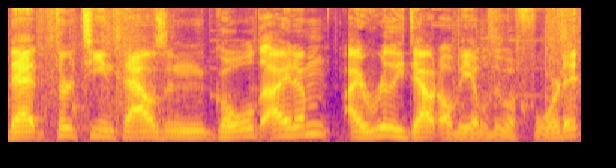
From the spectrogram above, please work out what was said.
that 13,000 gold item. I really doubt I'll be able to afford it.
